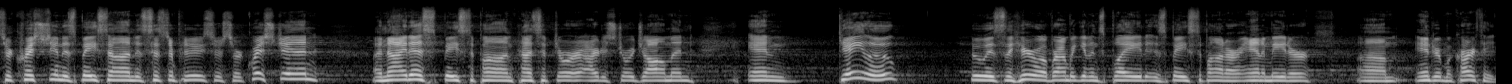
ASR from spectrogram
Sir Christian is based on assistant producer Sir Christian. Anitas, based upon concept artist George Almond. And Gelu, who is the hero of Armageddon's Blade, is based upon our animator, um, Andrew McCarthy.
